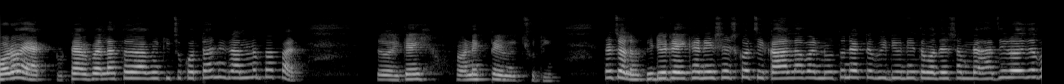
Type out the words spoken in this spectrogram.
বড়, একটা বেলা তো আমি কিছু করতে হয়নি রান্নার ব্যাপার, তো এটাই অনেকটাই ছুটি। তা চলো, ভিডিওটা এখানে শেষ করছি, কাল আবার নতুন একটা ভিডিও নিয়ে তোমাদের সামনে হাজির হয়ে যাব,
